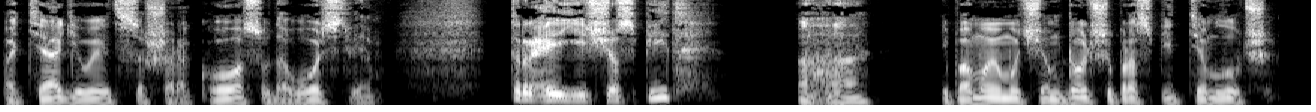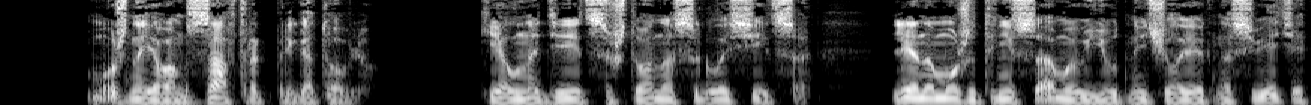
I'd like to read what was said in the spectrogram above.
Подтягивается широко, с удовольствием. Трей еще спит? Ага. И, по-моему, чем дольше проспит, тем лучше. Можно я вам завтрак приготовлю? Кел надеется, что она согласится. Лена, может, и не самый уютный человек на свете,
